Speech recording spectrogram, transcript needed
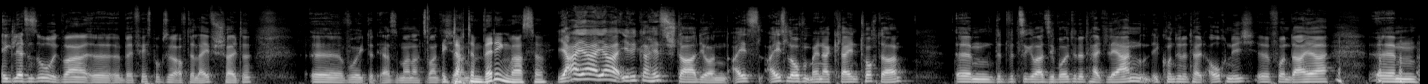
Ich letztens auch, ich war äh, bei Facebook sogar auf der Live-Schalte, äh, wo ich das erste Mal nach 20 Jahren... Ich dachte, im Wedding warst du. Ja, ja, ja, Erika Hess-Stadion, Eis, Eislauf mit meiner kleinen Tochter. Ähm, das Witzige war, sie wollte das halt lernen und ich konnte das halt auch nicht. Äh, von daher. Ähm,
